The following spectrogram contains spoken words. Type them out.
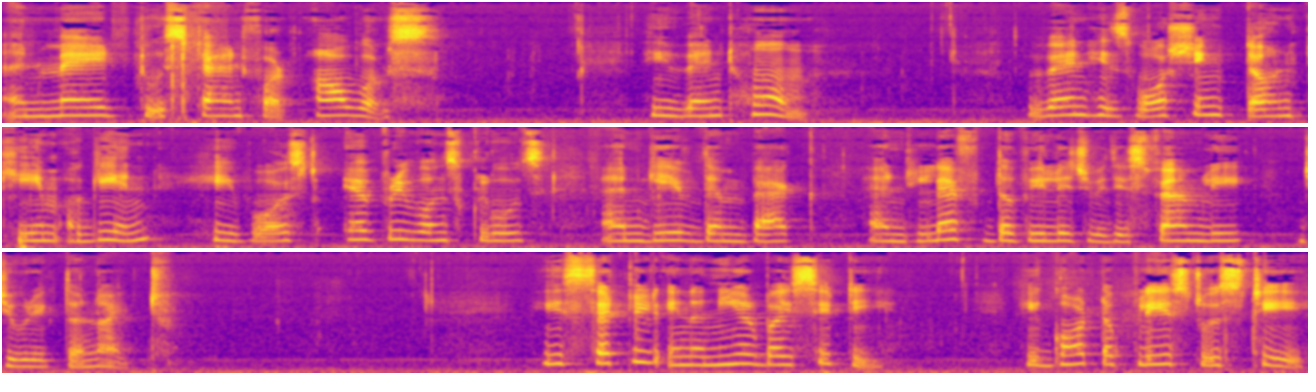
and made to stand for hours. He went home. When his washing turn came again, he washed everyone's clothes and gave them back and left the village with his family during the night. He settled in a nearby city he got a place to stay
